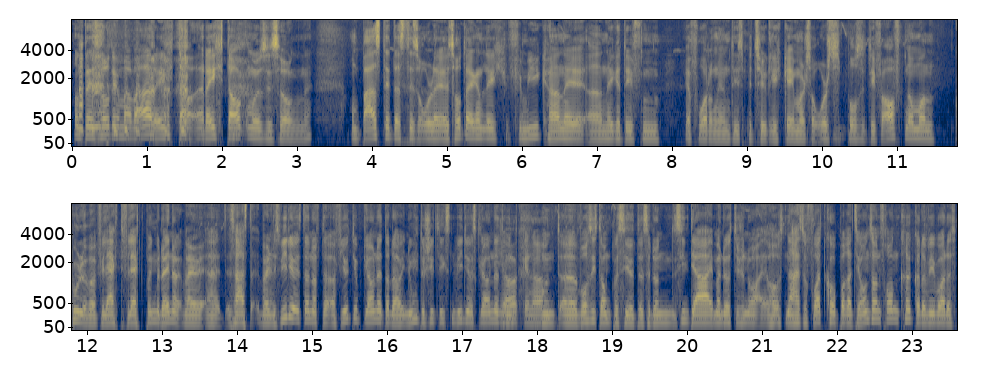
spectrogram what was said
und das hat ihm aber auch recht, recht taugt, muss ich sagen. Ne? Und passte, dass das alle, es hat eigentlich für mich keine äh, negativen Erfahrungen diesbezüglich gegeben, also alles positiv aufgenommen. Cool, aber vielleicht, vielleicht bringen wir da eh noch, weil äh, das heißt, weil das Video ist dann auf, der, auf YouTube gelandet oder in unterschiedlichsten Videos gelandet Ja, und, genau. und äh, was ist dann passiert? Also dann sind ja, ich meine, du hast ja schon hast nachher sofort Kooperationsanfragen gekriegt oder wie war das?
